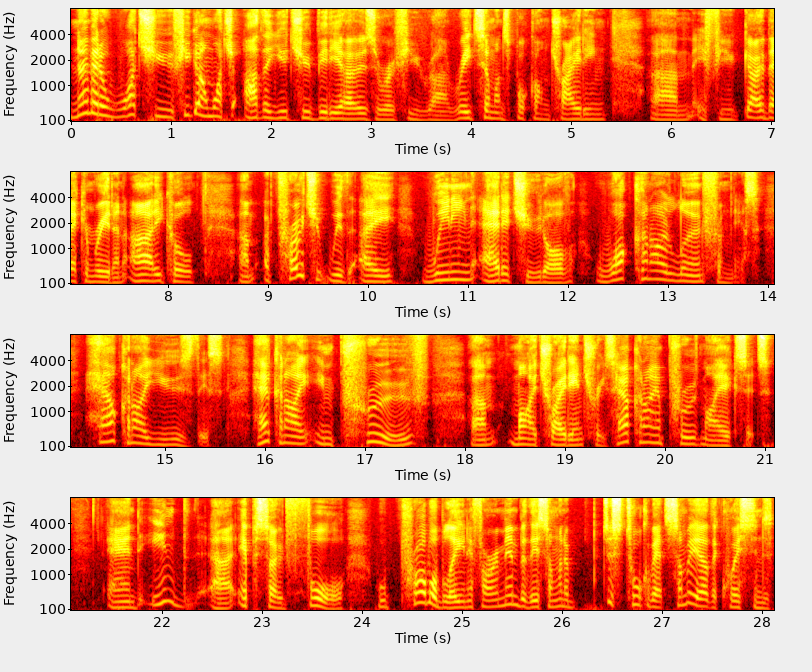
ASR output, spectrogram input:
no matter what you if you go and watch other YouTube videos or if you uh, read someone's book on trading um, if you go back and read an article um, approach it with a winning attitude of what can I learn from this? How can I use this? How can I improve um, my trade entries? How can I improve my exits? And in uh, episode 4 will probably and if I remember this I'm going to just talk about some of the other questions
